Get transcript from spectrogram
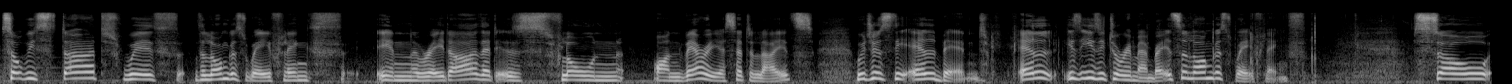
So we start with the longest wavelength in radar that is flown on various satellites, which is the L band. L is easy to remember, it's the longest wavelength. So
